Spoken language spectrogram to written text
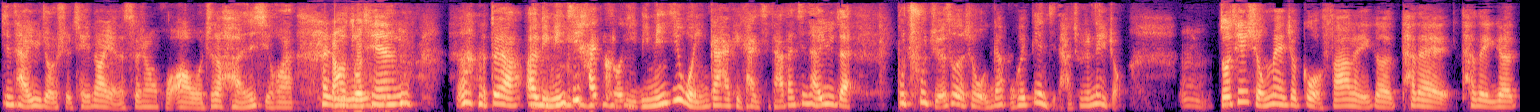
金彩玉就是前一段演的私生活哦，我真的很喜欢。然后昨天，对啊，啊李明基还可以，李明基我应该还可以看其他，但金彩玉在不出角色的时候，我应该不会惦记他，就是那种。嗯，昨天熊妹就给我发了一个她在她的一个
